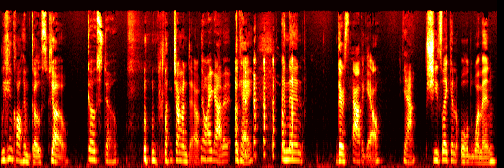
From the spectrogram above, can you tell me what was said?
we can call him ghost doe Ghosto. like john doe No, I got it. okay and then there's abigail Yeah. she's like an old woman.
